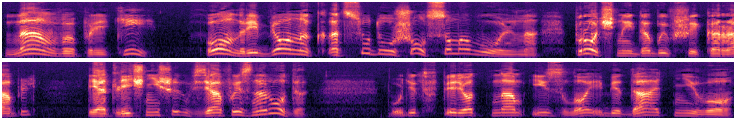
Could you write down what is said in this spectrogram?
Нам, вопреки, он, ребенок, отсюда ушел самовольно, прочный добывший корабль и отличнейших взяв из народа. Будет вперед нам и зло, и беда от него».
